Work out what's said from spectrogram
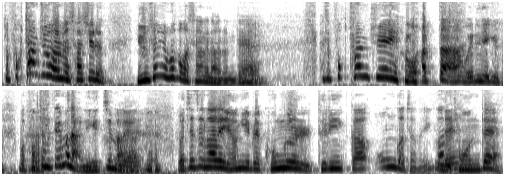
또 폭탄주 하면 사실은 윤석열 후보가 생각이 나는데. 네. 그래서 폭탄주에 왔다 뭐 이런 얘기 뭐 폭탄 때문은 아니겠지만 네. 어쨌든 간에 영입에 공을 들이니까 온 거잖아요. 이건 네. 좋은데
